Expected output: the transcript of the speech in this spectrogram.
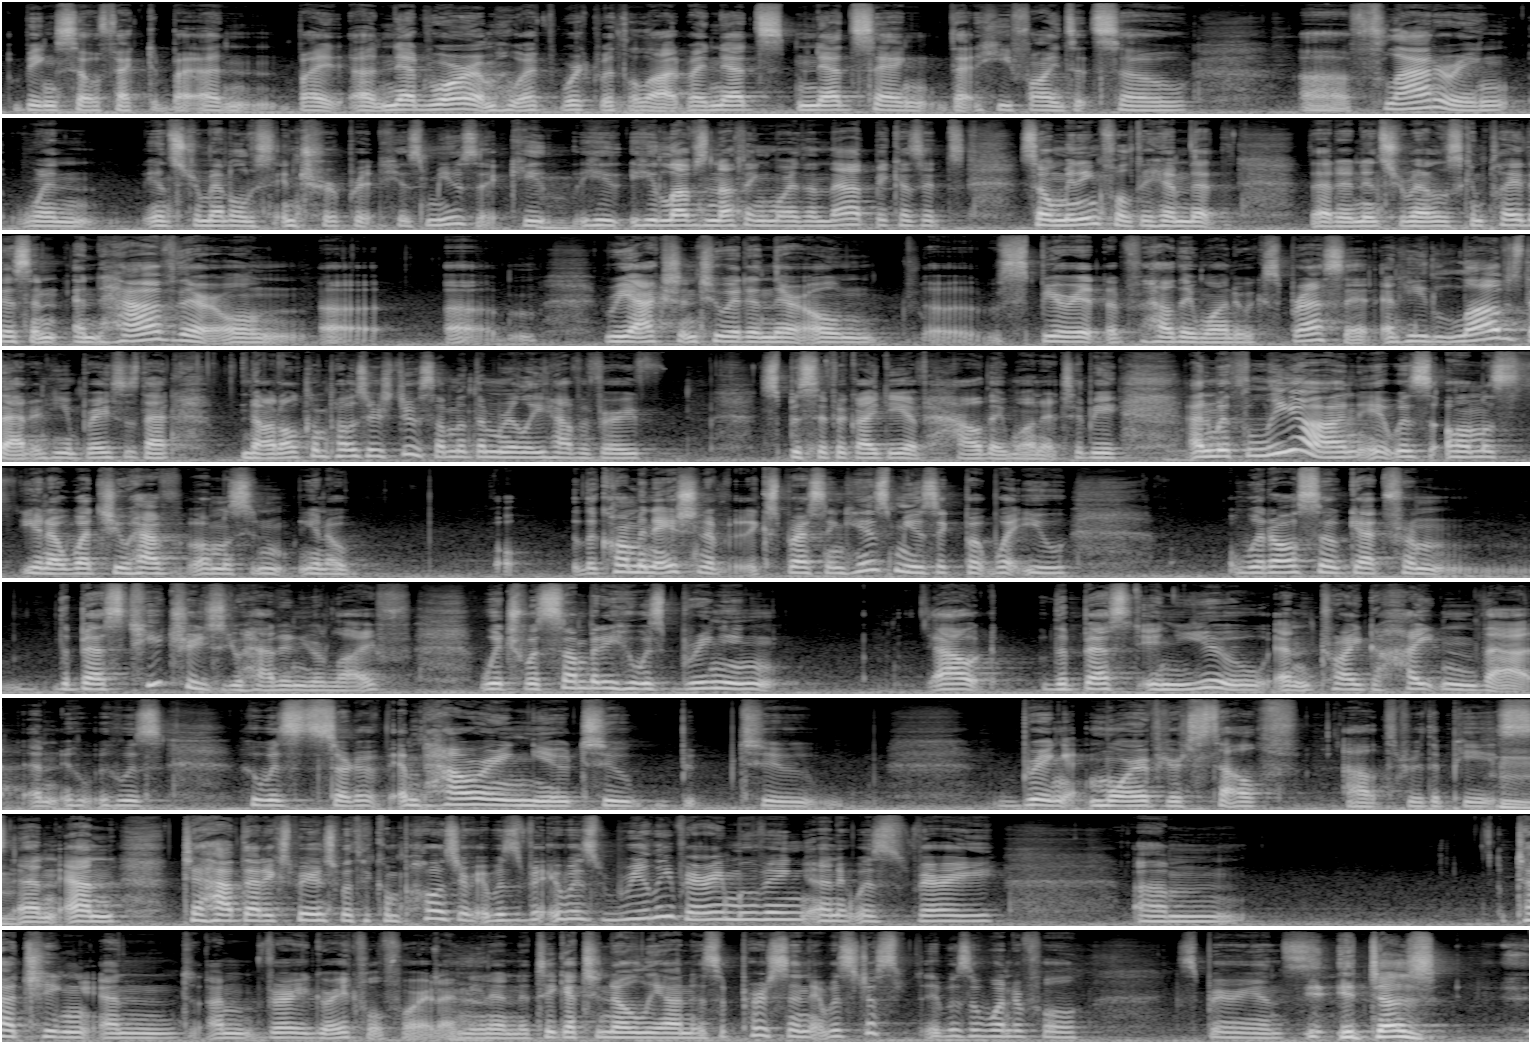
being so affected by uh, by uh, Ned Rorem, who I've worked with a lot, by Ned Ned saying that he finds it so uh, flattering when instrumentalists interpret his music. He, he he loves nothing more than that because it's so meaningful to him that that an instrumentalist can play this and, and have their own uh, um, reaction to it and their own uh, spirit of how they want to express it. And he loves that and he embraces that. Not all composers do. Some of them really have a very specific idea of how they want it to be. And with Leon, it was almost, you know, what you have almost, in, you know, the combination of expressing his music, but what you would also get from the best teachers you had in your life, which was somebody who was bringing out the best in you and trying to heighten that, and who, who was who was sort of empowering you to to bring more of yourself out through the piece, and and to have that experience with a composer, it was it was really very moving, and it was very. Um, touching and I'm very grateful for it. I mean, and to get to know Leon as a person, it was just it was a wonderful experience. It, it does.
